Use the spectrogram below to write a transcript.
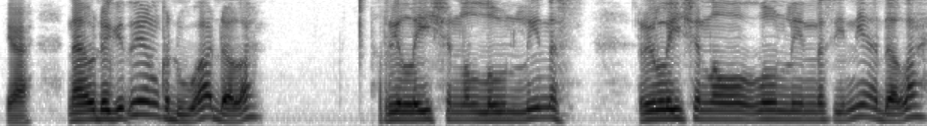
ya nah udah gitu yang kedua adalah relational loneliness relational loneliness ini adalah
